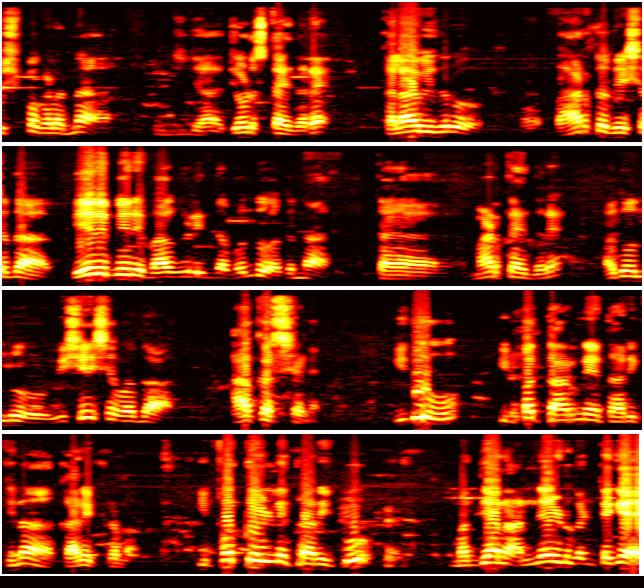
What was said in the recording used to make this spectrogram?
ಪುಷ್ಪಗಳನ್ನು ಜೋಡಿಸ್ತಾ ಇದ್ದಾರೆ. ಕಲಾವಿದರು ಭಾರತ ದೇಶದ ಬೇರೆ ಬೇರೆ ಭಾಗಗಳಿಂದ ಬಂದು ಅದನ್ನ ಮಾಡ್ತಾ ಇದ್ದಾರೆ. ಅದೊಂದು ವಿಶೇಷವಾದ ಆಕರ್ಷಣೆ. ಇದು ಇಪ್ಪತ್ತಾರನೇ ತಾರೀಕಿನ ಕಾರ್ಯಕ್ರಮ. ಇಪ್ಪತ್ತೇಳನೇ ತಾರೀಕು ಮಧ್ಯಾಹ್ನ ಹನ್ನೆರಡು ಗಂಟೆಗೆ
